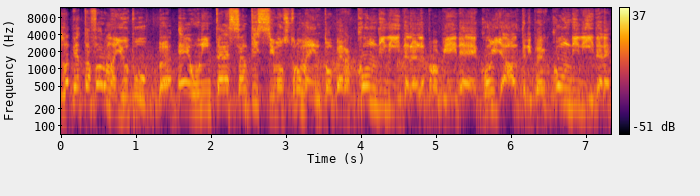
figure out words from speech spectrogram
La piattaforma YouTube è un interessantissimo strumento per condividere le proprie idee con gli altri, per condividere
